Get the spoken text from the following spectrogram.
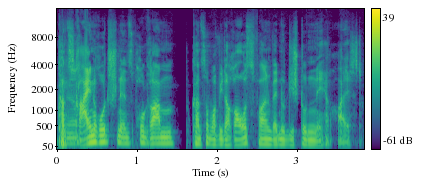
kannst ja. reinrutschen ins Programm, kannst aber wieder rausfallen, wenn du die Stunden nicht erreichst.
